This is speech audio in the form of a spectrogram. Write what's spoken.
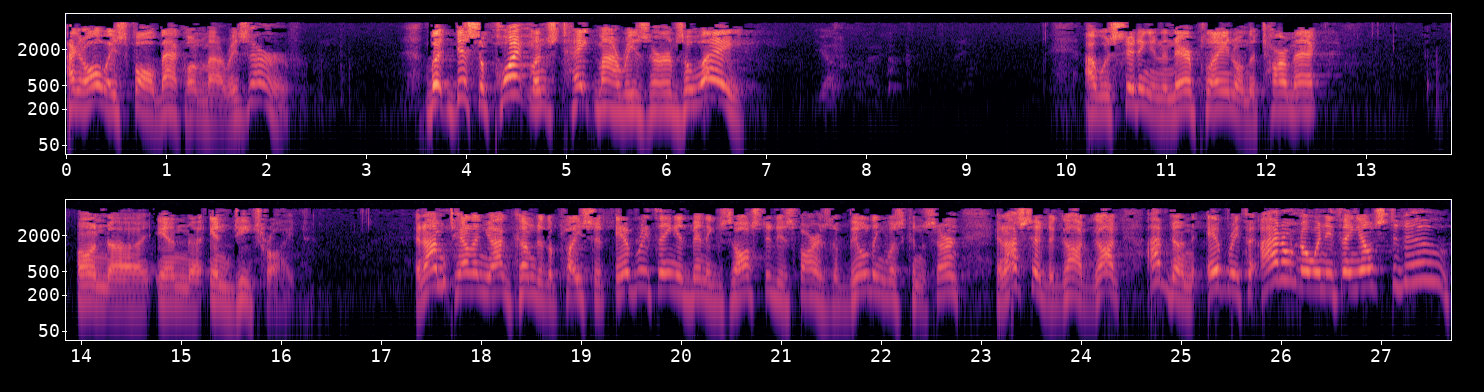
I could always fall back on my reserve. But disappointments take my reserves away. I was sitting in an airplane on the tarmac on uh, in uh, in Detroit, and I'm telling you, I'd come to the place that everything had been exhausted as far as the building was concerned. And I said to God, God, I've done everything. I don't know anything else to do.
